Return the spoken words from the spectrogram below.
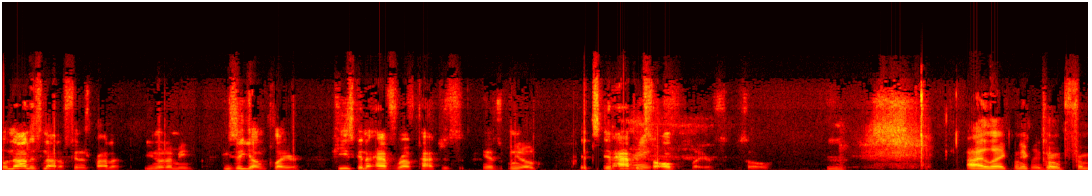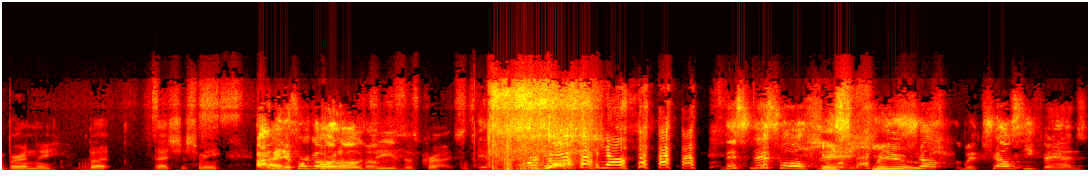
Onana's not a finished product. You know what I mean? He's a young player. He's going to have rough patches. It's, you know, it's it happens Right. to all players. So hmm. I like Totally Nick agree. Pope from Burnley, but that's just me. I mean, if we're going oh off of Jesus Christ! if we're going, no. this this whole thing He's with, huge. Chel- with Chelsea fans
